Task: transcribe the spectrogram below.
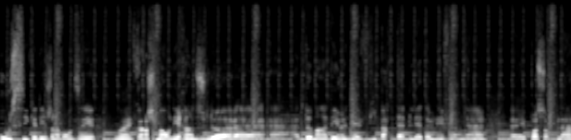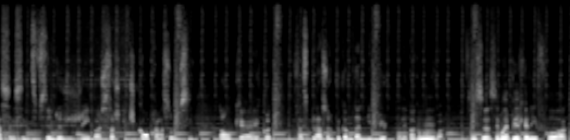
aussi que des gens vont dire Ouais. franchement, on est rendu là à, à- à demander un avis par tablette à une infirmière, euh, et pas sur place, c'est difficile de juger. Ben, ça, je, je comprends ça aussi. Donc, euh, écoute, ça se place un peu comme dans le milieu, ça dépend comment Mhm. on voit. C'est ça. C'est moins pire que les phoques.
